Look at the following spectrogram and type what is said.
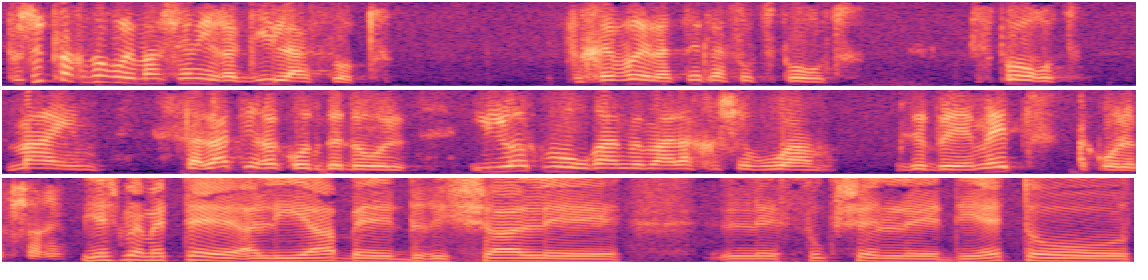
פשוט לחזור למה שאני רגיל לעשות. וחבר'ה, לצאת לעשות ספורט. ספורט, מים, סלט ירקות גדול, להיות מאורגן במהלך השבוע, זה באמת הכל אפשרי. יש באמת uh, עלייה בדרישה ל, לסוג של uh, דיאטות,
